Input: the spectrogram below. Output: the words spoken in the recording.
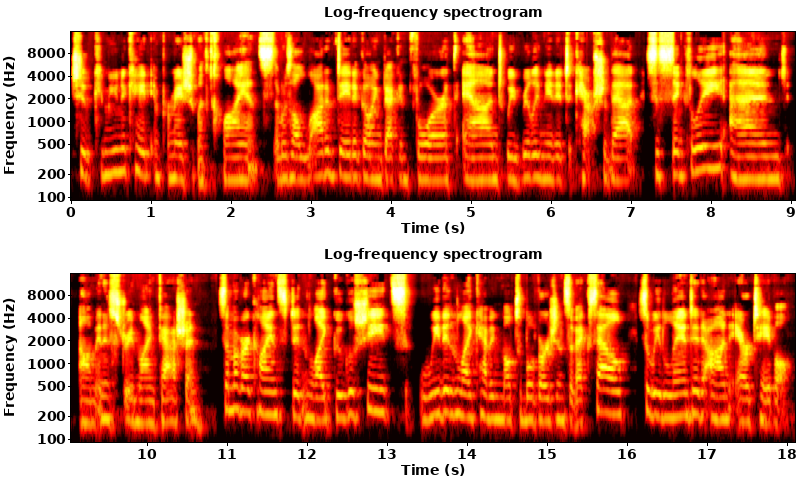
to communicate information with clients. There was a lot of data going back and forth, and we really needed to capture that succinctly and um, in a streamlined fashion. Some of our clients didn't like Google Sheets. We didn't like having multiple versions of Excel, so we landed on Airtable.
